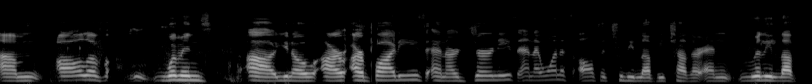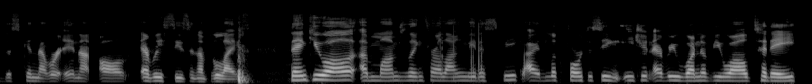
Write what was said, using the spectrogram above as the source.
um, all of women's uh, you know, our, our bodies and our journeys. And I want us all to truly love each other and really love the skin that we're in at all, every season of the life. Thank you all, uh, Mom's Link, for allowing me to speak. I look forward to seeing each and every one of you all today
